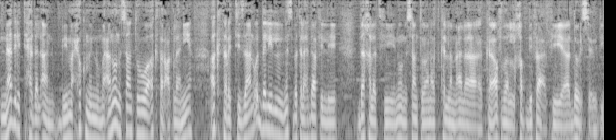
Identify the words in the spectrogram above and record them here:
نادي الاتحاد الآن بما حكم إنه مع نونو سانتو هو أكثر عقلانية أكثر اتزان والدليل نسبة الأهداف اللي دخلت في نونو سانتو أنا أتكلم على كأفضل خط دفاع في الدوري السعودي.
